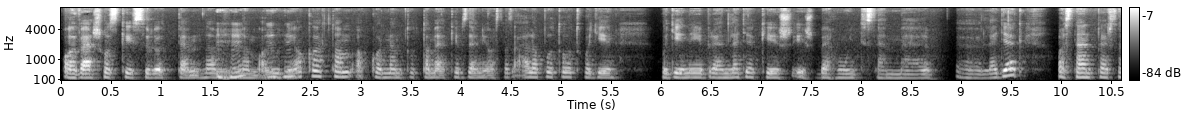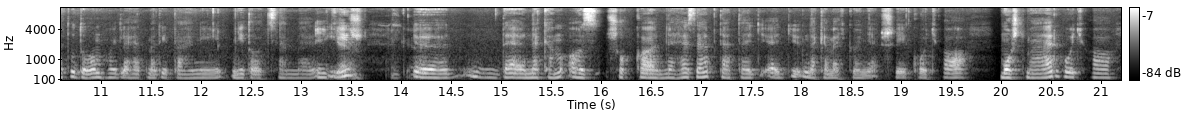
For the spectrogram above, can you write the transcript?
alváshoz készülöttem, nem, uh-huh, nem aludni uh-huh. akartam, akkor nem tudtam elképzelni azt az állapotot, hogy én, hogy én ébren legyek, és, és behúnyt szemmel legyek. Aztán persze tudom, hogy lehet meditálni nyitott szemmel Igen. is, Igen. De nekem az sokkal nehezebb, tehát egy, egy, nekem egy könnyebbség, hogyha most már, hogyha,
